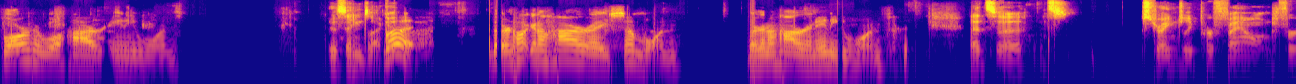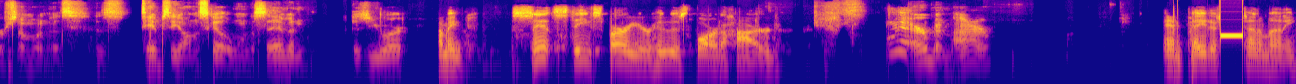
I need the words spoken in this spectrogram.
Florida, will hire anyone, It seems like it. They're not going to hire a someone. They're going to hire an anyone. That's uh, it's strangely profound for someone as as tipsy on the scale of one to seven as you are. I mean, since Steve Spurrier, who has Florida hired Yeah, Urban Meyer. and paid a ton of money?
